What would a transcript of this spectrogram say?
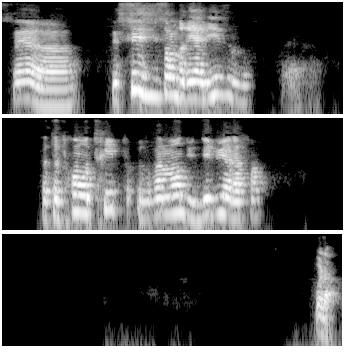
C'est euh, c'est saisissant de réalisme, ça te prend au trip vraiment du début à la fin. Voilà.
